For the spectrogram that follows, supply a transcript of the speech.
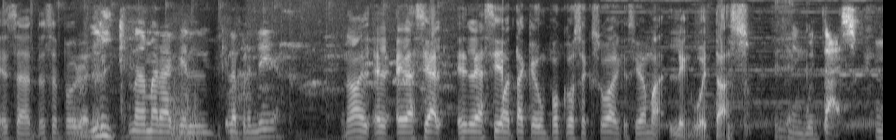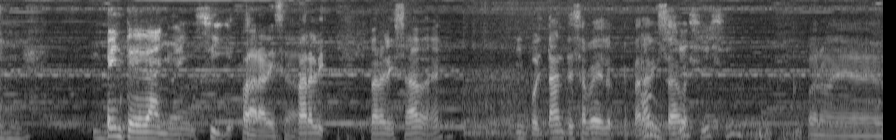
Exacto, ese pobre. Bueno. Leak, nada más era que él, que él aprendía. No, él, él- él hacía, él le hacía un ataque un poco sexual que se llama lengüetazo. Lengüetazo. Ujú. 20 de daño en sigue. Paralizado. Parali- paralizada, ¿eh? Importante saber lo que paralizaba. sí, sí, sí. Bueno, eh,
